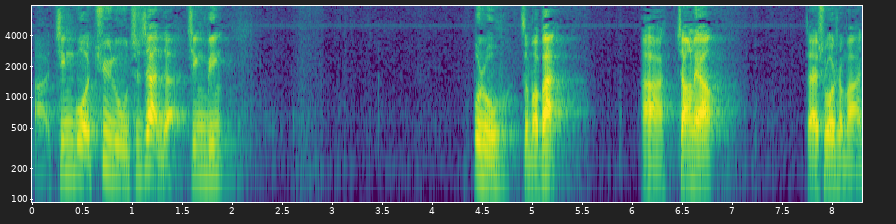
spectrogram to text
啊，经过巨鹿之战的精兵，不如怎么办？啊，张良在说什么？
